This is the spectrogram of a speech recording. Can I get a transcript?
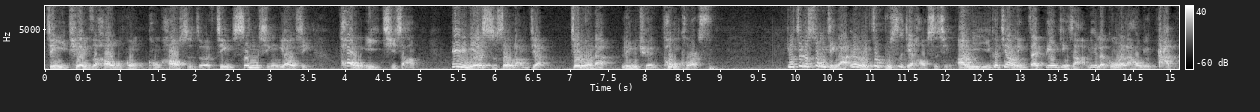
今以天子好武功，恐好事者尽身心妖性，痛议其赏，欲年死受狼将。结果呢，林权痛哭而死。就这个宋璟啊，认为这不是件好事情啊！你一个将领在边境上立了功了，然后就大，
